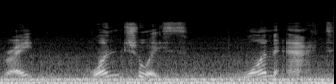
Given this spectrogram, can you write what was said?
right? One choice, one act,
